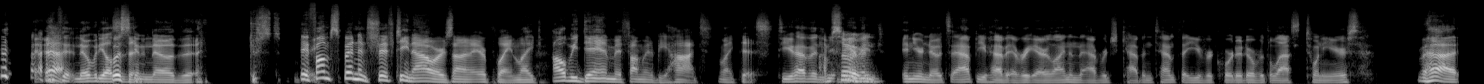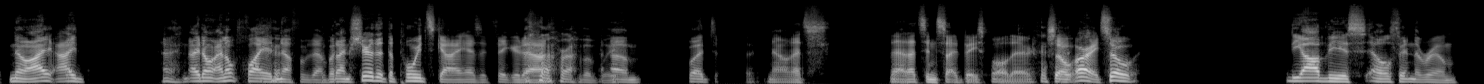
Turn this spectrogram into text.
Yeah. nobody else Listen. is gonna know that. Just if I'm spending 15 hours on an airplane, like I'll be damned if I'm going to be hot like this. Do you have an? I'm sorry. you have in- an- in your notes app? You have every airline and the average cabin temp that you've recorded over the last twenty years. Uh, no, I, I, I don't, I don't fly enough of them, but I'm sure that the points guy has it figured out. Probably. Um, but uh, no, that's that, that's inside baseball there. So, all right. So the obvious elephant in the room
